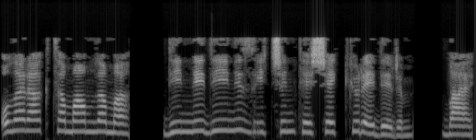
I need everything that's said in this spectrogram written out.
olarak tamamlama. Dinlediğiniz için teşekkür ederim. Bye.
